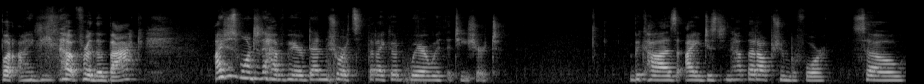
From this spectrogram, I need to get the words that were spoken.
but I need that for the back. I just wanted to have a pair of denim shorts that I could wear with a t-shirt because I just didn't have that option before. So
